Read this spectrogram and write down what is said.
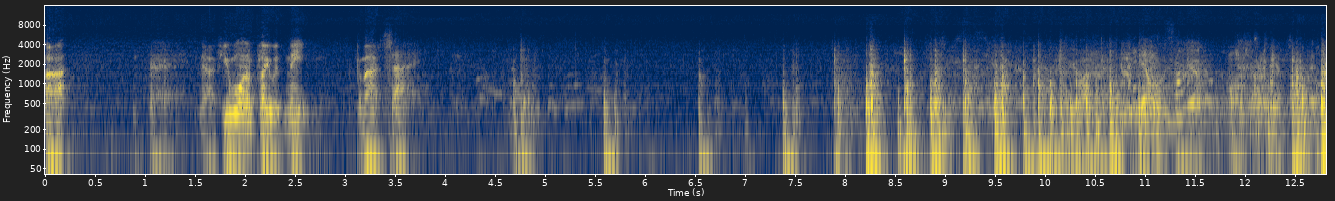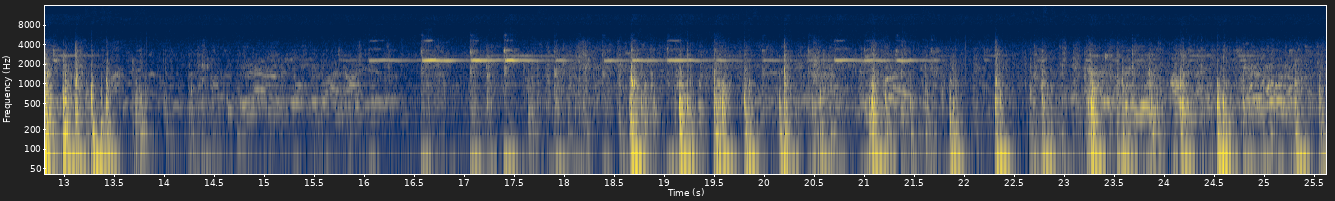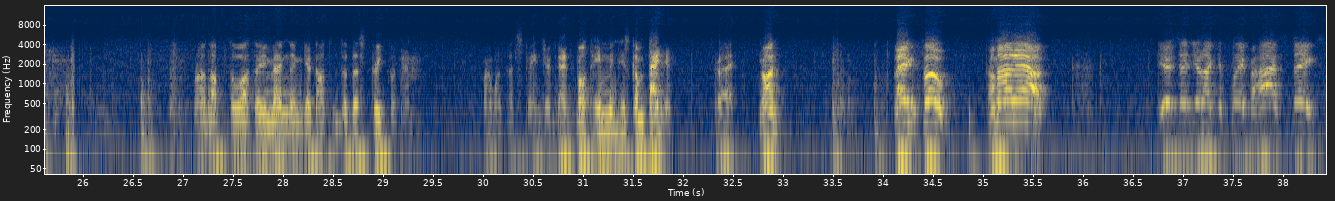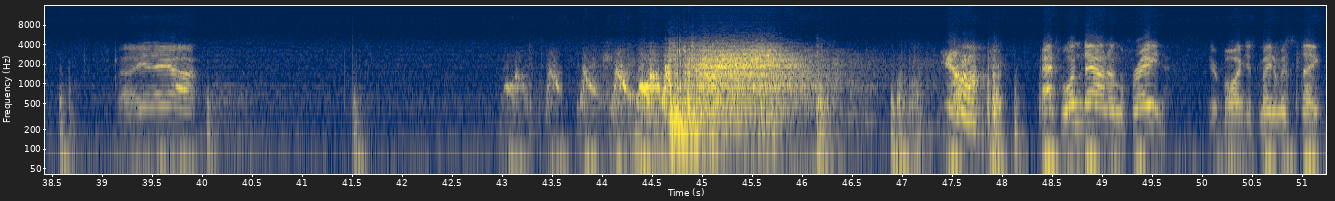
Uh, if you want to play with me, come outside. Round up two or three men and get out into the street with them. I want that stranger dead, both him and his companion. Right. Go on. Lang Fu, come on out. You said you like to play for high stakes. Well, here they are. That's one down, I'm afraid. Your boy just made a mistake.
